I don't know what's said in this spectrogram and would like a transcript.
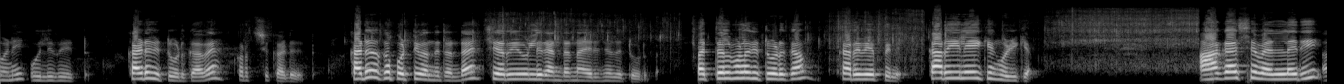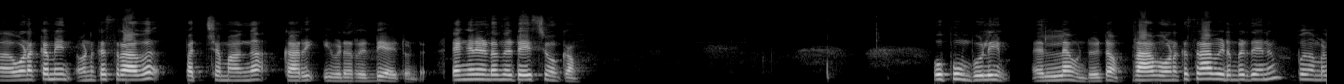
മണി ഉലുവ ഇട്ടു. കടുക് ഇട്ട് കൊടുക്കാവേ? കുറച്ച് കടുക് ഇട്ടു. കടുകൊക്കെ പൊട്ടി വന്നിട്ടുണ്ട്. ചെറിയ ഉള്ളി രണ്ടെണ്ണം അരിഞ്ഞത് ഇട്ട് കൊടുക്കാം. പറ്റൽമുളക് ഇട്ട് കൊടുക്കാം. കറിവേപ്പിൽ. കറിയിലേക്ക് അങ്ങ് ഒഴിക്കാം. ആകാശ വെള്ളരി ഉണക്കമീൻ ഉണക്കസ്രാവ് പച്ചമാങ്ങ കറി ഇവിടെ റെഡി ആയിട്ടുണ്ട്. എങ്ങനെയുണ്ടെന്ന് ടേസ്റ്റ് നോക്കാം. ഉപ്പും പുളിയും. എല്ലാം ഉണ്ട് കേട്ടോ. സ്രാവ് ഉണക്ക സ്രാവ് ഇടുമ്പോഴത്തേനും ഉപ്പ് നമ്മൾ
